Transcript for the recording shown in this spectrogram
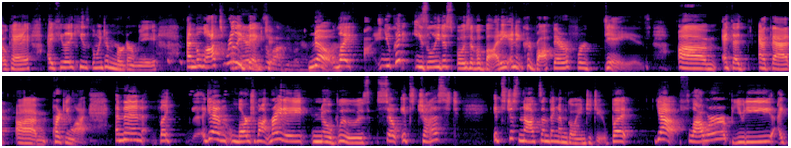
Okay, I feel like he's going to murder me, and the lot's really big too. A lot of people are No, like you could easily dispose of a body and it could rot there for days. Um, at that at that um, parking lot, and then like again, Larchmont Rite Aid, no booze, so it's just it's just not something I'm going to do. But yeah, Flower Beauty, I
